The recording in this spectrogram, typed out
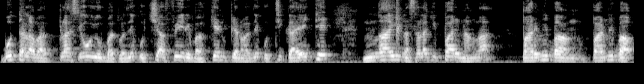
botala baplace oyo bato bazali kotia fere baken piano bazali kotika ye te ngai nasalaki pare na nga parmi baoyo parmi ba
